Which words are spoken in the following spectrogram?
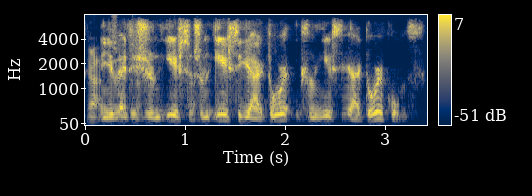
Ja, en je weet, als je zo'n eerste, zo'n eerste, jaar door, zo'n eerste jaar doorkomt,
